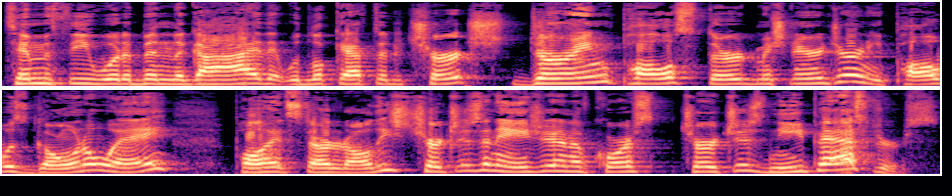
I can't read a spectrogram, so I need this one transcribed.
Timothy would have been the guy that would look after the church during Paul's third missionary journey. Paul was going away. Paul had started all these churches in Asia, and of course, churches need pastors.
